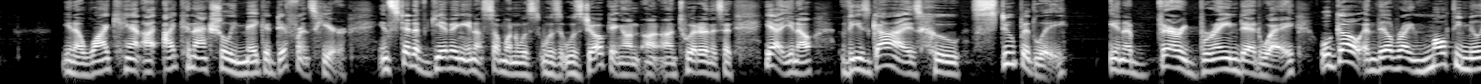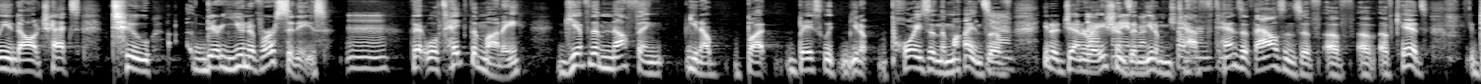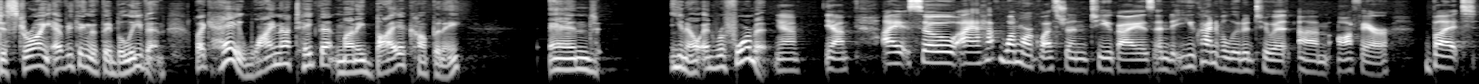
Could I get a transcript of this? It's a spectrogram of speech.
you know why can't I, I can actually make a difference here instead of giving you know someone was was was joking on, on, on twitter and they said yeah you know these guys who stupidly in a very brain dead way will go and they'll write multi-million dollar checks to their universities mm. that will take the money give them nothing you know, but basically, you know, poison the minds yeah. of, you know, generations and, you know, t- tens of thousands of, of, of, of, kids, destroying everything that they believe in. Like, hey, why not take that money, buy a company, and, you know, and reform it? Yeah. Yeah. I so I have one more question to you guys, and you kind of alluded to it um, off air, but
